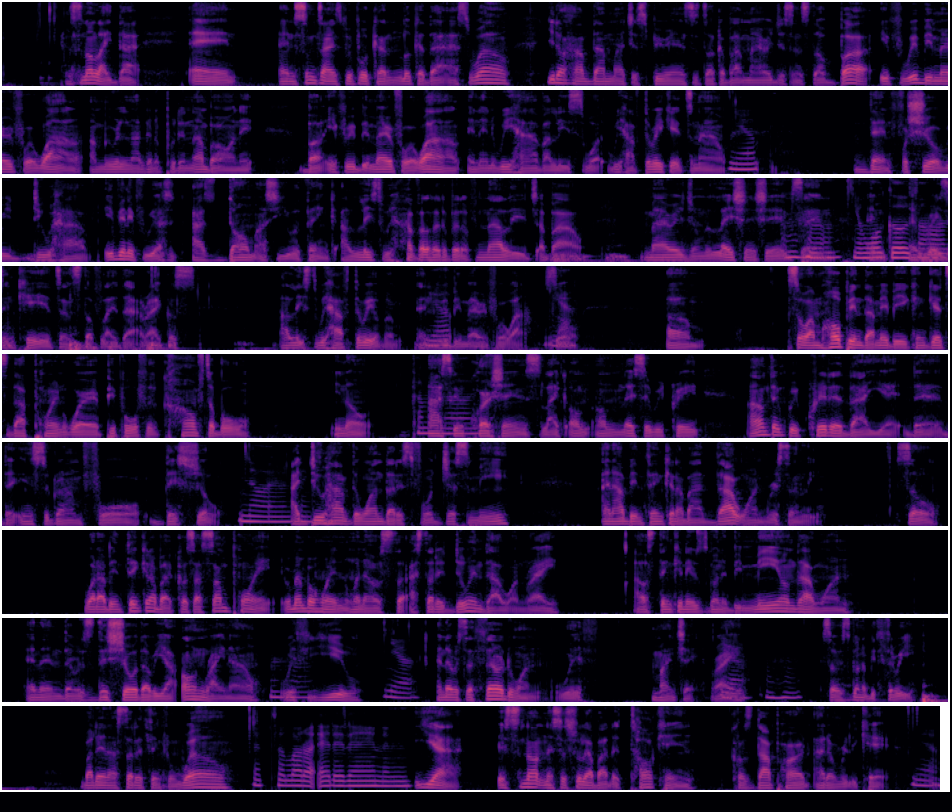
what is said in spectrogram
It's not like that. And and sometimes people can look at that as well. You don't have that much experience to talk about marriages and stuff. But if we've been married for a while, I'm really not gonna put a number on it. But if we've been married for a while and then we have at least what we have three kids now, Yeah. then for sure we do have even if we are as, as dumb as you would think at least we have a little bit of knowledge about marriage and relationships and, Mm-hmm. And what goes on. and on. raising kids and stuff like that right because at least we have three of them and Yep. we've been married for a while so Yeah. Um, so i'm hoping that maybe it can get to that point where people will feel comfortable you know Come asking on. questions like on on let's say we create i don't think we created that yet the the instagram for this show No, I don't I do so. have the one that is for just me, and I've been thinking about that one recently. So, what I've been thinking about, because at some point, remember when when I was I started doing that one, right? I was thinking it was going to be me on that one, and then there was this show that we are on right now with you, Yeah. and there was a third one with Manche, right? Yeah. Mm-hmm. So it's going to be three. But then I started thinking, well, it's a lot of editing and yeah, it's not necessarily about the talking because that part I don't really care. yeah.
